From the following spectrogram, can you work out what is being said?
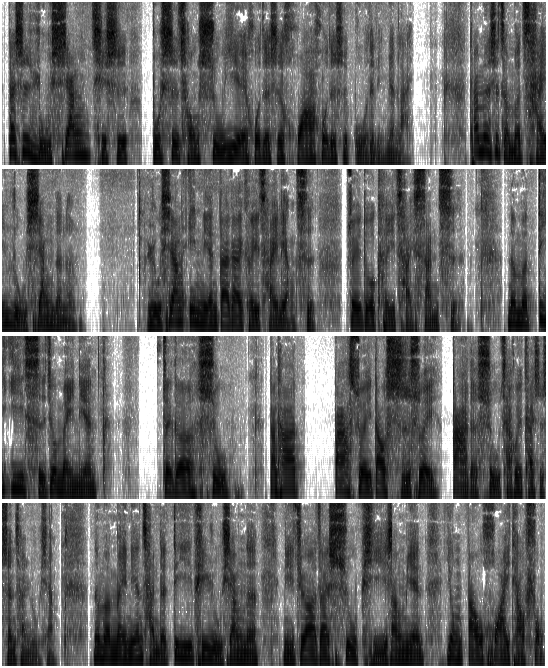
但是乳香其实不是从树叶或者是花或者是果的里面来，他们是怎么采乳香的呢？乳香一年大概可以采两次，最多可以采三次。那么第一次就每年这个树，当它八岁到十岁。大的树才会开始生产乳香，那么每年产的第一批乳香呢，你就要在树皮上面用刀划一条缝，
